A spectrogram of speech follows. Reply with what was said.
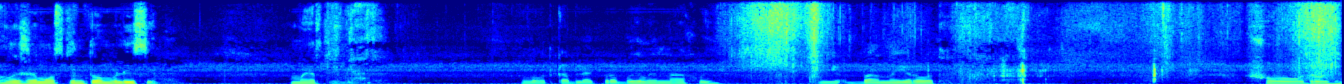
Лежимо з кінтом в лісі. Мертві, блядь. Лодка, блядь, пробили нахуй. Ёбаний рот. Фу, друзі.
